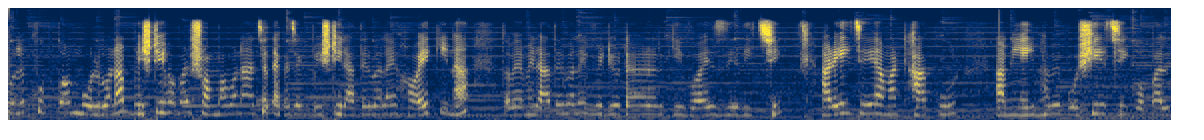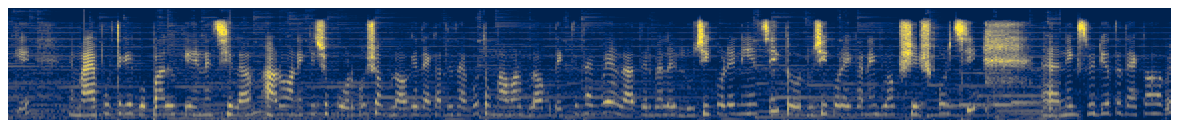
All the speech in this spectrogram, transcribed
বলে খুব কম বলব না। বৃষ্টি হবার সম্ভাবনা আছে, দেখা যাক বৃষ্টি রাতের বেলায় হয় কি না। তবে আমি রাতের বেলায় ভিডিওটার আর কি ভয়েস দিয়ে দিচ্ছি। আর এই যে আমার ঠাকুর, আমি এইভাবে বসিয়েছি গোপালকে। মায়াপুর থেকে গোপালকে এনেছিলাম। আরও অনেক কিছু করব, সব ব্লগে দেখাতে থাকব। তোমরা আমার ব্লগ দেখতে থাকবে। আর রাতের বেলায় লুচি করে নিয়েছি। তো লুচি করে এখানেই ব্লগ শেষ করছি। নেক্সট ভিডিওতে দেখা হবে।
